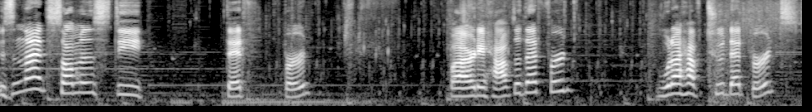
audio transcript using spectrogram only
Isn't that summons the dead bird? But I already have the dead bird? Would I have two dead birds?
